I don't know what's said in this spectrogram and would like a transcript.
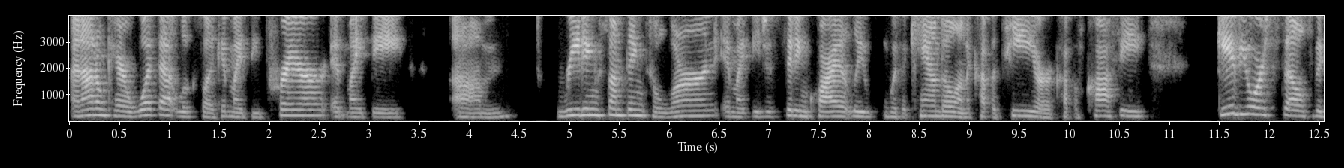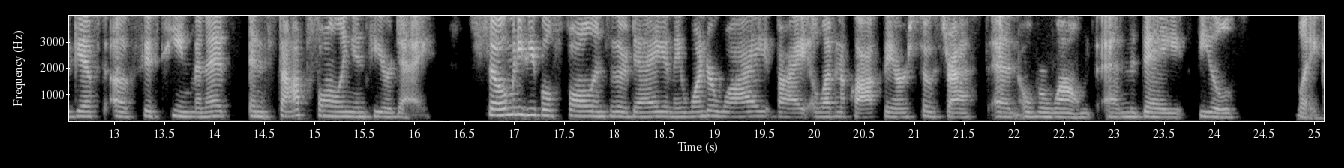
And I don't care what that looks like. It might be prayer, it might be um, reading something to learn, it might be just sitting quietly with a candle and a cup of tea or a cup of coffee. Give yourself the gift of 15 minutes and stop falling into your day so many people fall into their day and they wonder why by 11 o'clock they are so stressed and overwhelmed and the day feels like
